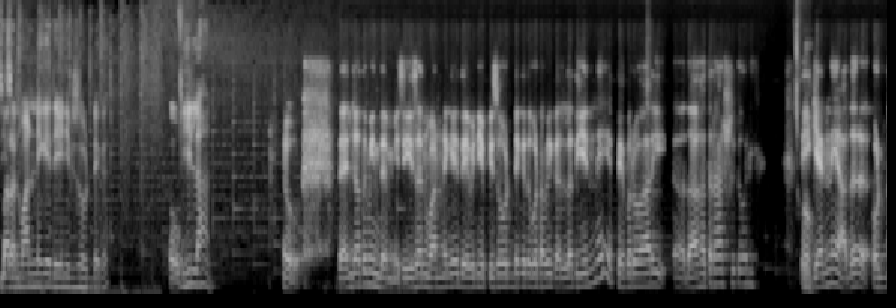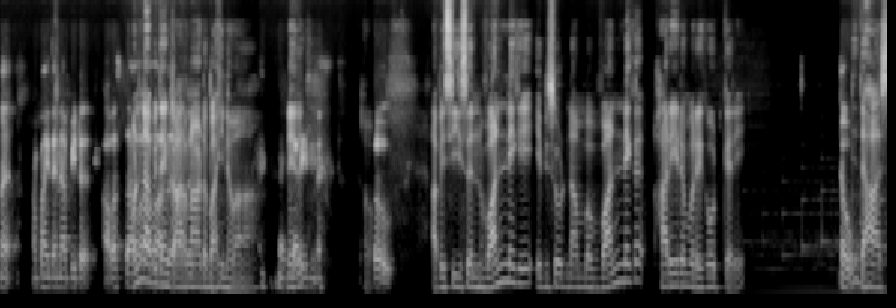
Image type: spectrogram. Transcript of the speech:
බලන් වන්න එක දෙනි පිසෝඩ් එක ඉල්ලාන් දැන්ජතමින් දැම සීසන් වන්නගේ දෙවනි එපිසෝඩ් එක තකොට අපි කල්ලා තියෙන්නේ පෙබරවාරි දාහතරාශ්‍රිතෝනි ඒ ගැන්නේ අද ඔන්න අපහිතන අපිට අවස්ථාවන්න අපි දැන් කාරණාට බහිනවා ඔව. අපි සීසන් වන්න එක එපිසෝඩ් නම්බ වන්න එක හරියටම රෙකෝඩ් කරේ දහස්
